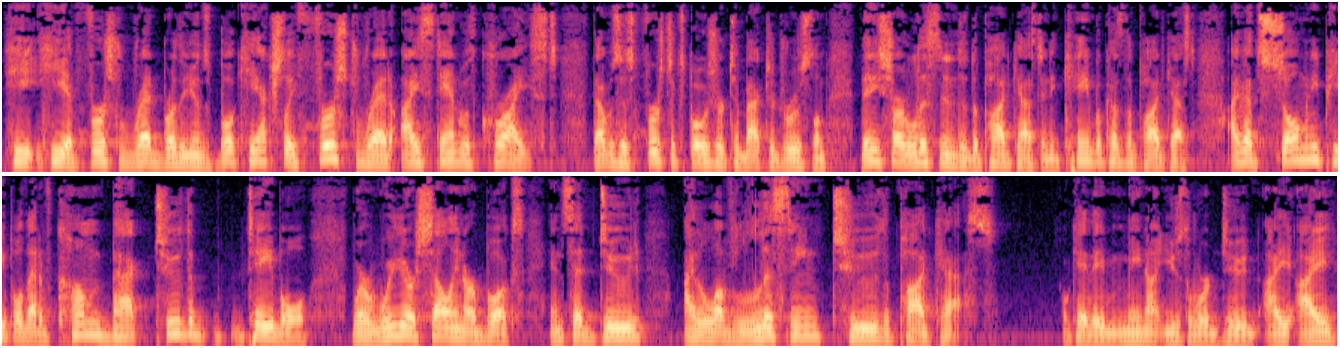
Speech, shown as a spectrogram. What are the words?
he, he had first read Brother Yun's book. He actually first read I Stand with Christ. That was his first exposure to Back to Jerusalem. Then he started listening to the podcast and he came because of the podcast. I've had so many people that have come back to the table where we are selling our books and said, dude, I love listening to the podcast. Okay, they may not use the word dude. I, I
